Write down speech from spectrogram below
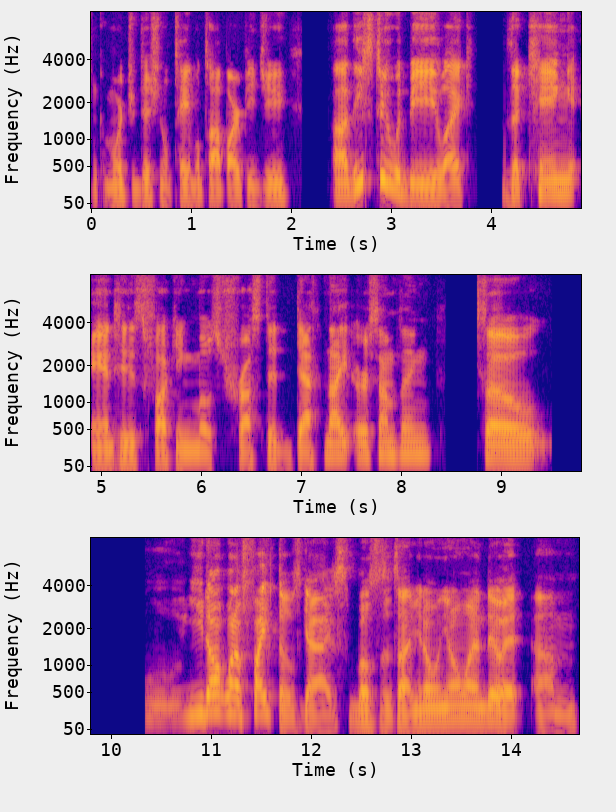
like a more traditional tabletop RPG, uh, these two would be like the king and his fucking most trusted death knight or something. So you don't want to fight those guys most of the time. You don't you don't want to do it. Um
